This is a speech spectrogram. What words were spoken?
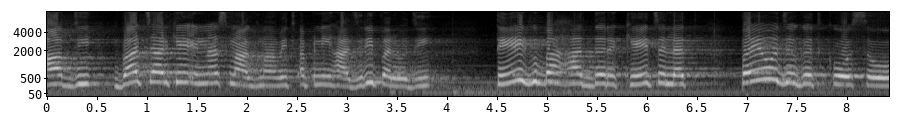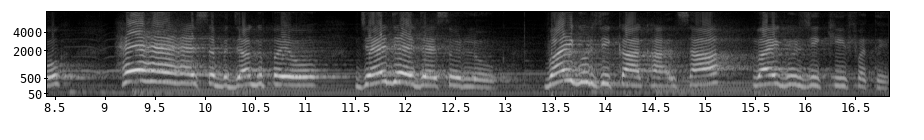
ਆਪ ਜੀ ਵੱਧ ਚੜ ਕੇ ਇਨ੍ਹਾਂ ਸਮਾਗਮਾਂ ਵਿੱਚ ਆਪਣੀ ਹਾਜ਼ਰੀ ਭਰੋ ਜੀ। ਤੇਗ ਬਹਾਦਰ ਕੇ ਚਲਤ ਪਇਓ ਜਗਤ ਕੋ ਸੋਖ। ਹੈ ਹੈ ਹੈ ਸਭ ਜਗ ਪਇਓ, ਜੈ ਜੈ ਜੈ ਸੁਰ ਲੋਕ। ਵਾਹਿਗੁਰੂ ਜੀ ਕਾ ਖਾਲਸਾ, ਵਾਹਿਗੁਰੂ ਜੀ ਕੀ ਫਤਿਹ।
